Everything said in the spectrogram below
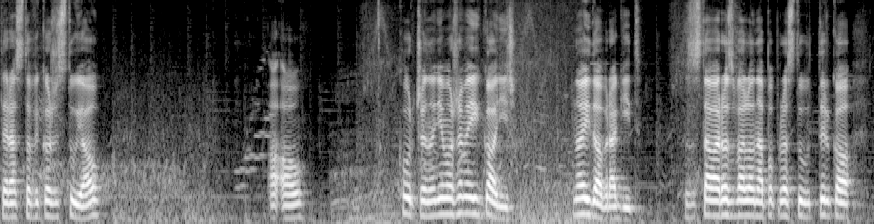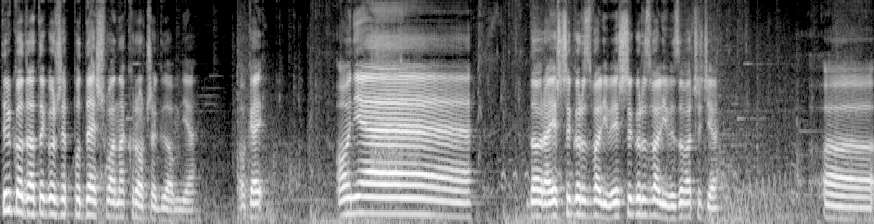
teraz to wykorzystują. O, o. Kurczę, no nie możemy ich gonić. No i dobra, git. Została rozwalona po prostu tylko, tylko dlatego, że podeszła na kroczek do mnie. Okej. O nie! Dobra, jeszcze go rozwalimy, jeszcze go rozwalimy, zobaczycie. Eee...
